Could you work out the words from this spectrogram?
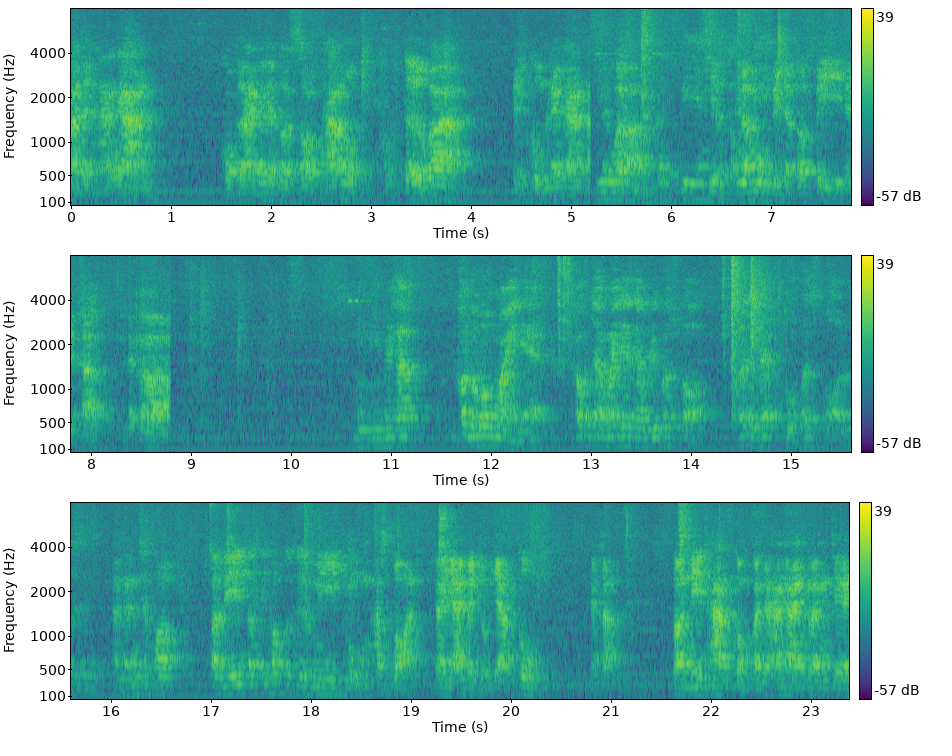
การจัดหางาน งงานก็จะตรวจสอบทางระบบคอมพิวเตอร์ว่าเป็นกลุ่มแรงงานเรียแล้วกก็ว่าหกปีเชื่อมระบบปีแล้วก็ปีนะครับ แล้วก็มีไหมครับเขาตกลงใหม่เนี่ยเขาจะไม่ได้ทำรีพาสปอร์ตเขาจะใช้ตัวพาสปอร์ตเลย อันนั้นเฉพาะตอนนี้ตอนที่พบก็คือมีกลุ่มพาสปอร์ตจะย้ายไปอยู่ยามกุ้งนะครับ ตอนนี้ทางกรมการจัดหางานกำลังเจร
